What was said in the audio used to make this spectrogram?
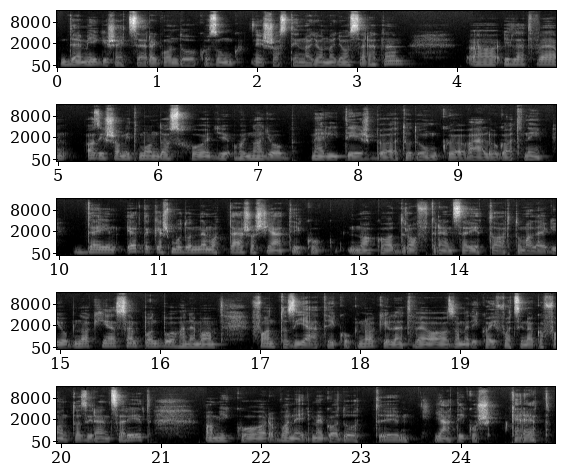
de mégis egyszerre gondolkozunk, és azt én nagyon-nagyon szeretem illetve az is, amit mondasz, hogy, hogy nagyobb merítésből tudunk válogatni. De én érdekes módon nem a társas játékoknak a draft rendszerét tartom a legjobbnak ilyen szempontból, hanem a fantazi játékoknak, illetve az amerikai focinak a fantazi rendszerét, amikor van egy megadott játékos keret,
